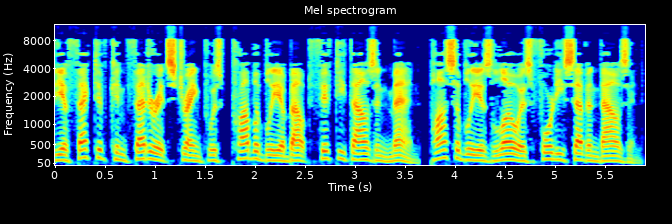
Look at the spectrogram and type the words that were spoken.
the effective Confederate strength was probably about 50,000 men, possibly as low as 47,000.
